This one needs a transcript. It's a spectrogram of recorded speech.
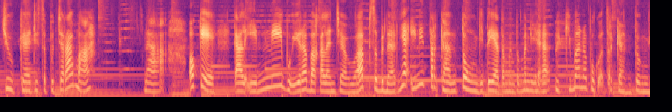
juga disebut ceramah? Nah, oke, okay. kali ini Bu Ira bakalan jawab sebenarnya ini tergantung gitu ya teman-teman ya. Gimana Bu kok tergantung?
